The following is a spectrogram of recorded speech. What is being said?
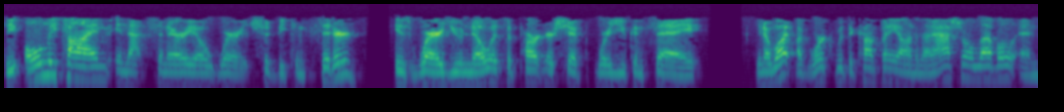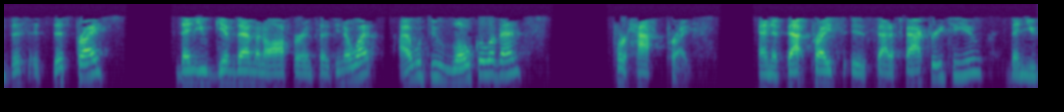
The only time in that scenario where it should be considered is where you know it's a partnership where you can say, you know what, I've worked with the company on the national level and this it's this price. Then you give them an offer and says, you know what, I will do local events for half price. And if that price is satisfactory to you, then you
